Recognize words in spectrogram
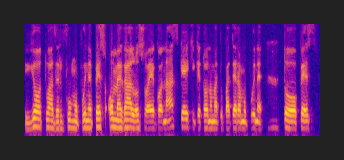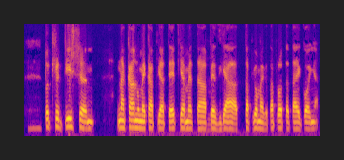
γιο του αδερφού μου που είναι πες ο μεγάλος ο έγωνας και έχει και το όνομα του πατέρα μου που είναι το πες το tradition να κάνουμε κάποια τέτοια με τα παιδιά, τα, πιο, τα πρώτα τα εγγόνια.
